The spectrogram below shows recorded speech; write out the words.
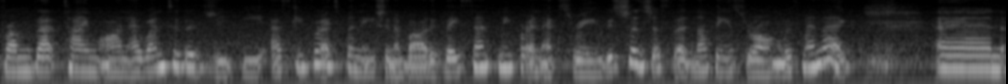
From that time on, I went to the GP asking for explanation about it. They sent me for an x-ray which suggested nothing is wrong with my leg. And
